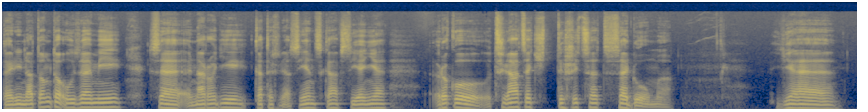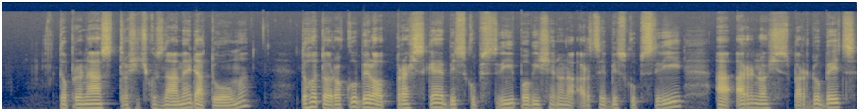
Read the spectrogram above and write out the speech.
Tedy na tomto území se narodí Kateřina Sienská v Sieně roku 1347 je to pro nás trošičku známé datum. Tohoto roku bylo pražské biskupství povýšeno na arcibiskupství a Arnoš z Pardubic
